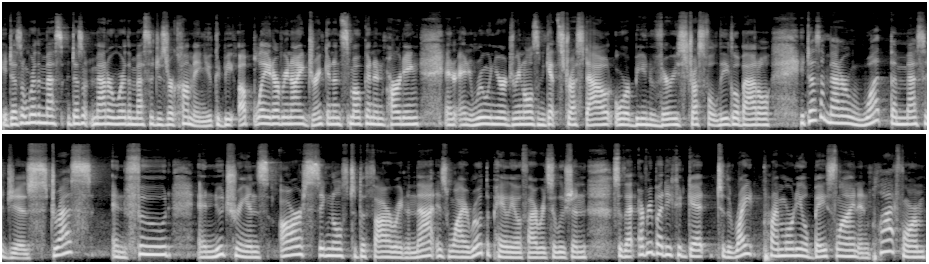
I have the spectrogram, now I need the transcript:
It doesn't where the mess doesn't matter where the messages are coming. You could be up late every night drinking and smoking and partying and, and ruin your adrenals and get stressed out or be in a very stressful legal battle. It doesn't matter what the message is. Stress and food and nutrients are signals to the thyroid. And that is why I wrote the paleo thyroid solution so that everybody could get to the right primordial baseline and platform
